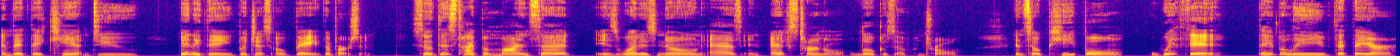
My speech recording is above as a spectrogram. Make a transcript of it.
and that they can't do anything but just obey the person. So, this type of mindset is what is known as an external locus of control. And so, people with it they believe that they are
